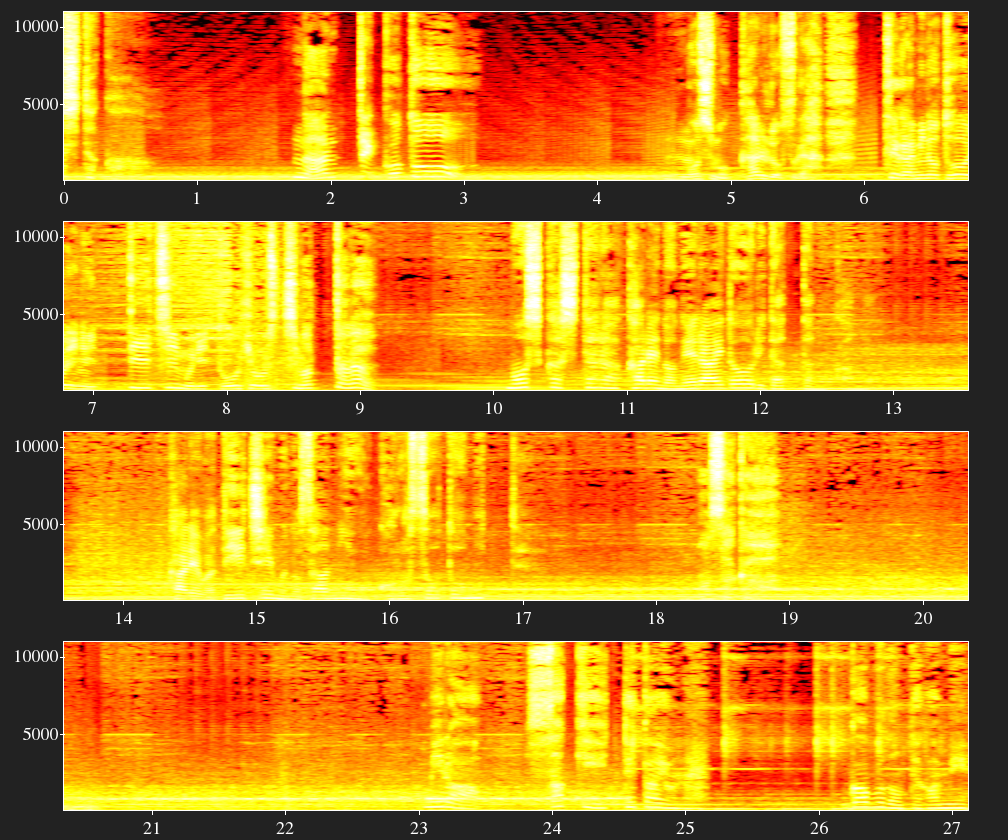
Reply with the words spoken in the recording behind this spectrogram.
ましたか？なんてことを。もしもカルロスが手紙の通りに D チームに投票しちまったら。もしかしたら彼の狙い通りだったのかも。彼は D チームの3人を殺そうと思って。まさか。ミラさっき言ってたよね。ガブの手紙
